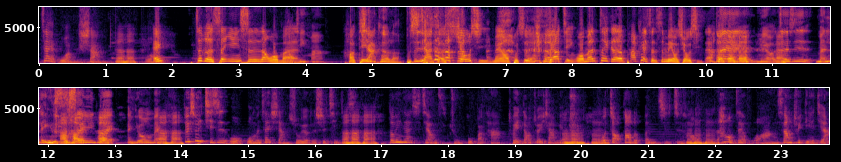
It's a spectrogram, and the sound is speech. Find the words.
再往上。哎，这个声音是让我们好听吗？好听。下课了，不是，是下课休息，没有，不是，不要紧。我们这个 podcast 是没有休息的，对，没有，这是门铃的声音，对，很优美。对，所以其实我我们在想所有的事情，都应该是这样子，逐步把它推到最下面去。我找到了本质之后，然后我再往上去叠加，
